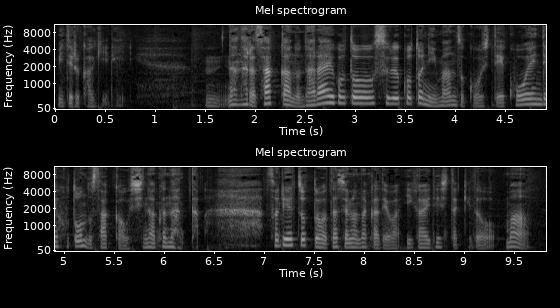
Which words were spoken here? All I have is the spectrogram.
見てる限り。うん、なんならサッカーの習い事をすることに満足をして公園でほとんどサッカーをしなくなった。それはちょっと私の中では意外でしたけどまあ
